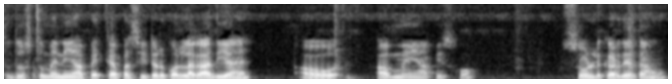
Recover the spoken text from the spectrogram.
तो दोस्तों, मैंने यहाँ पे कैपेसिटर को लगा दिया है और अब मैं यहाँ पे इसको सोल्ड कर देता हूँ।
